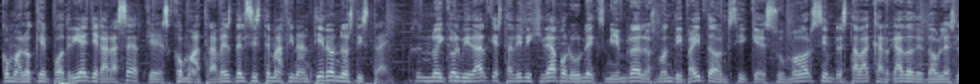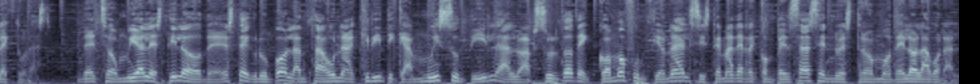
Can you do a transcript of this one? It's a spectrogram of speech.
como a lo que podría llegar a ser, que es como a través del sistema financiero nos distraen. No hay que olvidar que está dirigida por un ex miembro de los Monty Pythons y que su humor siempre estaba cargado de dobles lecturas. De hecho, muy al estilo de este grupo, lanza una crítica muy sutil a lo absurdo de cómo funciona el sistema de recompensas en nuestro modelo laboral.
